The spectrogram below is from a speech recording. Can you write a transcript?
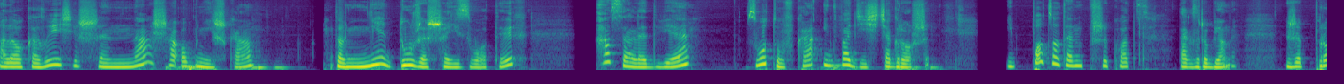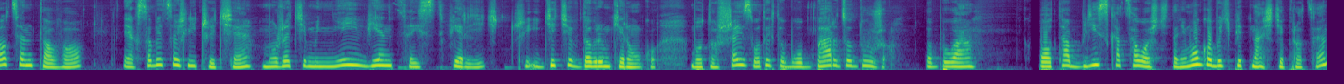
ale okazuje się, że nasza obniżka to nie duże 6 zł, a zaledwie złotówka i 20 groszy. I po co ten przykład tak zrobiony? Że procentowo, jak sobie coś liczycie, możecie mniej więcej stwierdzić, czy idziecie w dobrym kierunku, bo to 6 zł to było bardzo dużo. To była kwota bliska całości. To nie mogło być 15%,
